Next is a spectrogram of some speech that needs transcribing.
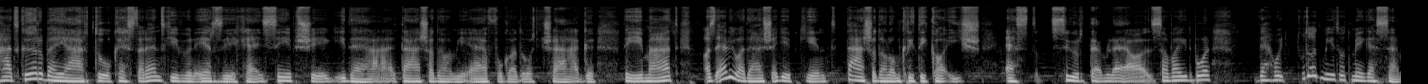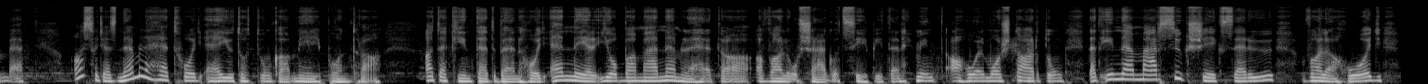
hát körbejártuk ezt a rendkívül érzékeny szépség, ideál, társadalmi elfogadottság témát. Az előadás egyébként társadalomkritika is. Ezt szűrtem le a szavaidból, de hogy tudod, mi jutott még eszembe? Az, hogy az nem lehet, hogy eljutottunk a mély pontra, a tekintetben, hogy ennél jobban már nem lehet a, a valóságot szépíteni, mint ahol most tartunk. Tehát innen már szükségszerű valahogy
